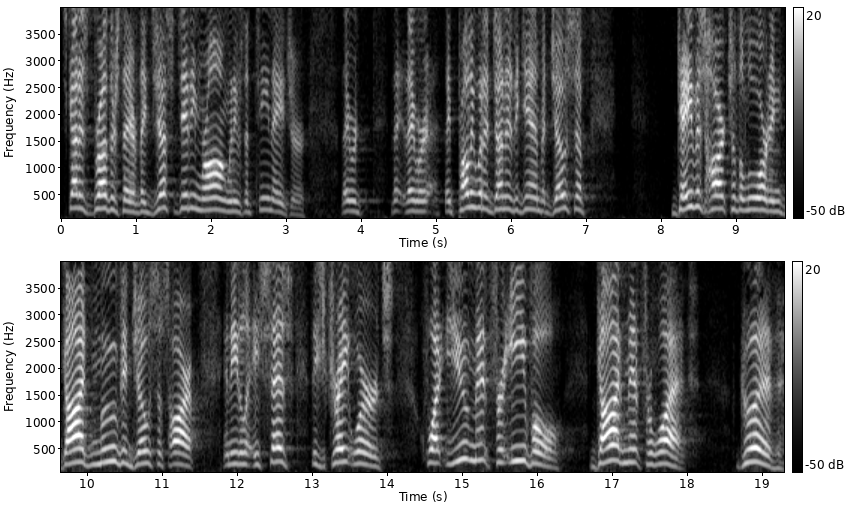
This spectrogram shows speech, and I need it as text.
he's got his brothers there. They just did him wrong when he was a teenager. They were, they, they were, they probably would have done it again, but Joseph gave his heart to the Lord, and God moved in Joseph's heart. And he, he says these great words What you meant for evil, God meant for what? Good.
